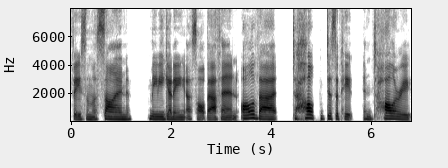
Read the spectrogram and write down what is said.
face in the sun, maybe getting a salt bath in, all of that to help dissipate and tolerate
